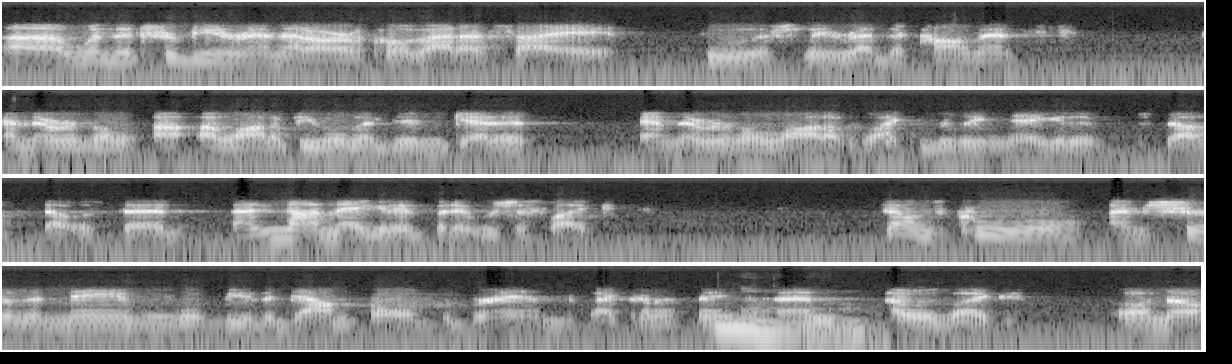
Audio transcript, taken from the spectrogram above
uh, when the Tribune ran that article about us. I foolishly read the comments, and there was a, a lot of people that didn't get it, and there was a lot of like really negative stuff that was said. And not negative, but it was just like sounds cool. I'm sure the name will be the downfall of the brand, that kind of thing. No. And I was like, oh no,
